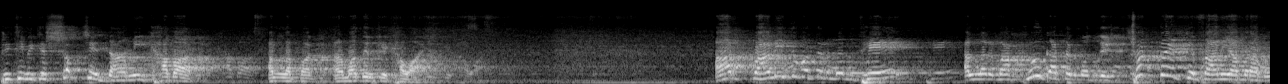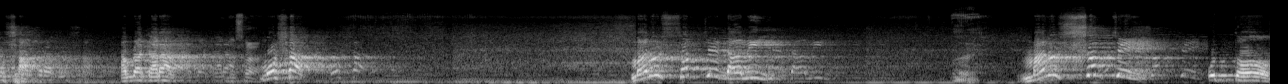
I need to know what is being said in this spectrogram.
পৃথিবীতে সবচেয়ে দামি খাবার আল্লাহ পাক আমাদেরকে খাওয়ায়। আর প্রাণী জগতের মধ্যে আল্লাহর মাখলুকাতের মধ্যে ছোট্ট একটি প্রাণী আমরা মশা। আমরা কারা? মশা। মানুষ সবচেয়ে দামি। মানুষ সবচেয়ে উত্তম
